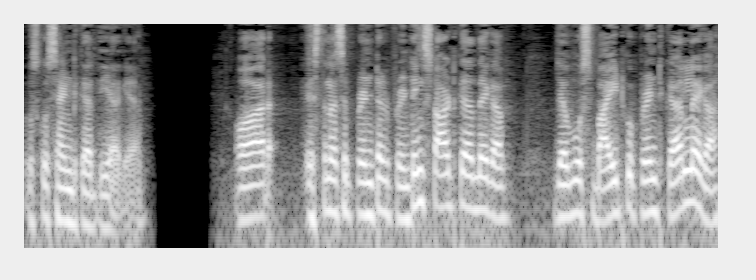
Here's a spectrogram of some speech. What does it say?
اس کو سینڈ کر دیا گیا۔ اور اس طرح سے پرنٹر پرنٹنگ سٹارٹ کر دے گا۔ جب وہ اس بائٹ کو پرنٹ کر لے گا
